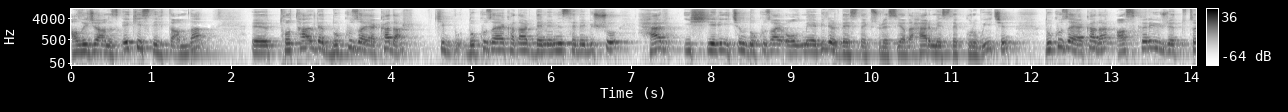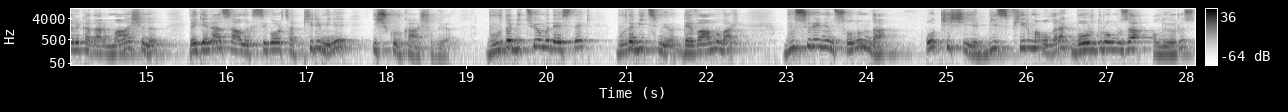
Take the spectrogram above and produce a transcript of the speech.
alacağınız ek istihdamda e, totalde 9 aya kadar ki bu 9 aya kadar dememin sebebi şu. Her iş yeri için 9 ay olmayabilir destek süresi ya da her meslek grubu için. 9 aya kadar asgari ücret tutarı kadar maaşını ve genel sağlık sigorta primini işkur karşılıyor. Burada bitiyor mu destek? Burada bitmiyor. Devamı var. Bu sürenin sonunda o kişiyi biz firma olarak bordromuza alıyoruz.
